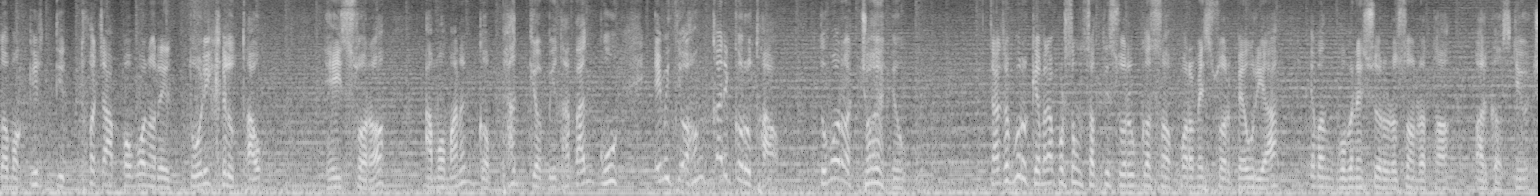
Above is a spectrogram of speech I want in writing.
ତମ କୀର୍ତ୍ତି ଧ୍ୱଜା ପବନରେ ଦୋଳି ଖେଳୁଥାଉ ହେ ଈଶ୍ୱର ଆମମାନଙ୍କ ଭାଗ୍ୟ ବିଧାତାଙ୍କୁ ଏମିତି ଅହଙ୍କାରୀ କରୁଥାଅ ତୁମର ଜୟ ହେଉ ଯାଜପୁର କ୍ୟାମେରା ପର୍ସନ ଶକ୍ତି ସ୍ୱରୂପଙ୍କ ସହ ପରମେଶ୍ୱର ବେଉରିଆ ଏବଂ ଭୁବନେଶ୍ୱର ରୋଶନ ରଥ ଅର୍ଗସ୍ ନ୍ୟୁଜ୍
